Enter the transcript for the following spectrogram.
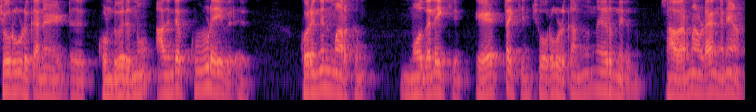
ചോറ് കൊടുക്കാനായിട്ട് കൊണ്ടുവരുന്നു. അതിന്റെ കൂടെ ഇവർ കുരങ്ങന്മാർക്കും മുതലയ്ക്കും ഏട്ടയ്ക്കും ചോറ് കൊടുക്കാമെന്ന് നേർന്നിരുന്നു. സാധാരണ അവിടെ അങ്ങനെയാണ്.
